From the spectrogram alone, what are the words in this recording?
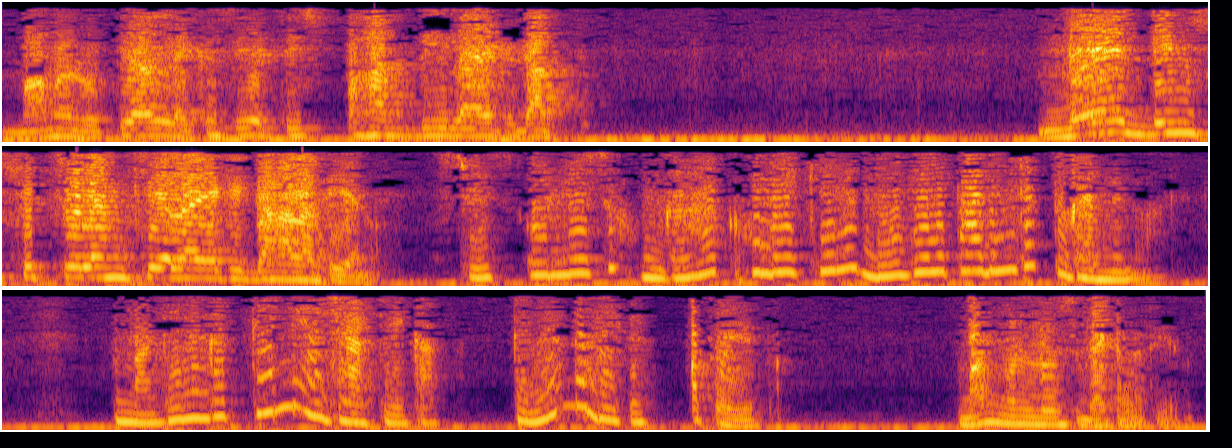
මම රුපියල් 135ක් දීලා ඒක ගත්තා. මේඩ් ඉන් ස්විට්සර්ලන්ඩ් කියලා ඒක ගහලා තියෙනවා. ස්විස් ඔර්ලෝසු හුඟක් හොඳයි කියලා දූගල පාඩමටත් උගන්වනවා. මගේ ළඟත් තියෙන ජාති එකක්. තියෙනවද ඒක? අපේ ඒක. මම ඔල්ලෝසු දැකලා තියෙනවා.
